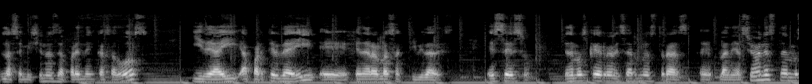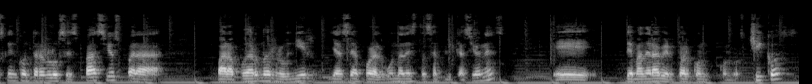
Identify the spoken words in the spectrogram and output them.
las emisiones de Aprende en Casa 2 y de ahí, a partir de ahí, eh, generar las actividades. Es eso. Tenemos que realizar nuestras eh, planeaciones, tenemos que encontrar los espacios para, para podernos reunir, ya sea por alguna de estas aplicaciones, de manera virtual con, los chicos.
